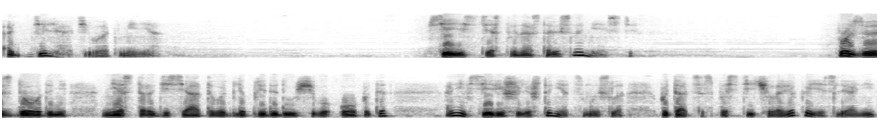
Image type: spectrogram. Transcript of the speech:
отделять его от меня. Все, естественно, остались на месте. Пользуясь доводами Нестора Десятого для предыдущего опыта, они все решили, что нет смысла пытаться спасти человека, если они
